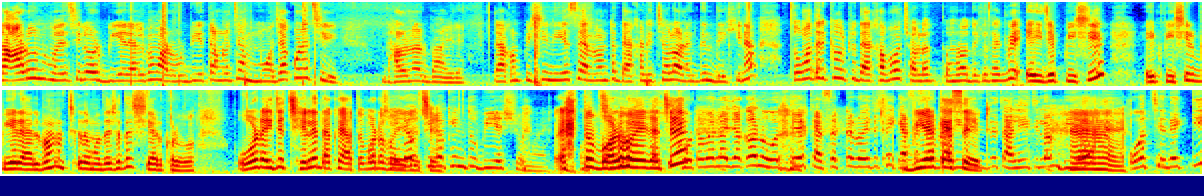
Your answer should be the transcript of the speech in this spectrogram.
দারুণ হয়েছিল ওর বিয়ের অ্যালবাম আর ওর বিয়েতে আমরা যা মজা করেছি ধারণার বাইরে। তো এখন পিসি নিয়েছে অ্যালবামটা দেখার ইচ্ছা হলো অনেকদিন দেখি না। তোমাদেরকেও একটু দেখাবো চলো তোমরাও দেখে থাকবে। এই যে পিসি এই পিসির বিয়ের অ্যালবাম আজকে তোমাদের সাথে শেয়ার করব। ওর এই যে ছেলে দেখো এত বড় হয়ে গেছে। কিন্তু বিয়ের সময়। এত বড় হয়ে গেছে। ছোটবেলায় যখন ওর যে ক্যাসেটটা রয়েছে সেই ক্যাসেটটা বিয়ের ক্যাসেট। চালিয়েছিলাম বিয়ে হ্যাঁ, হ্যাঁ। ও ছেলে কি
